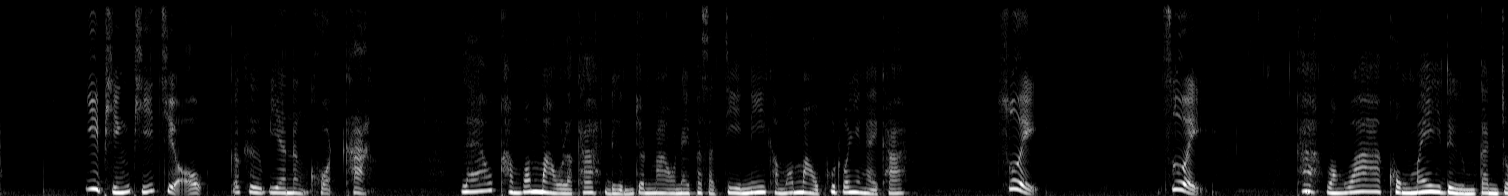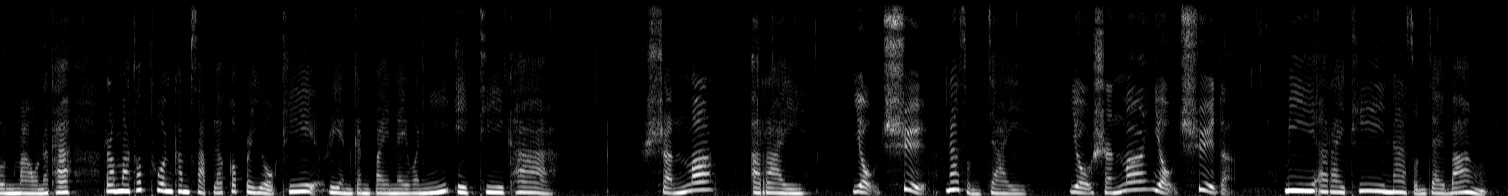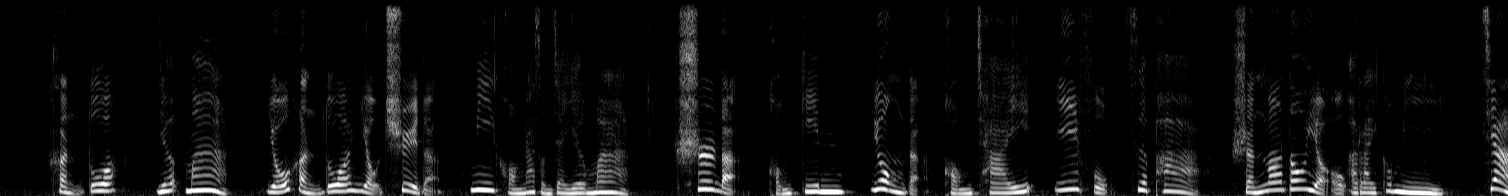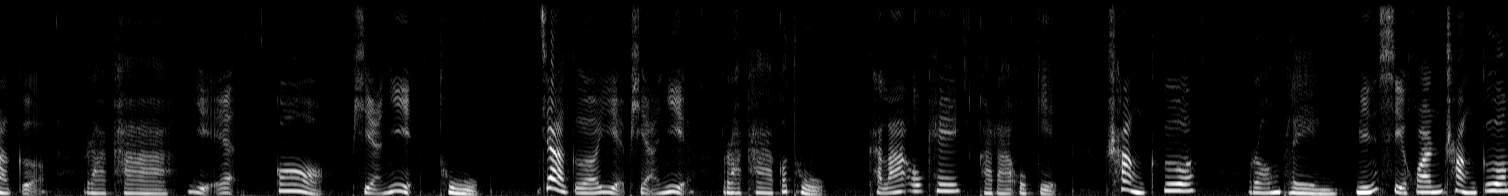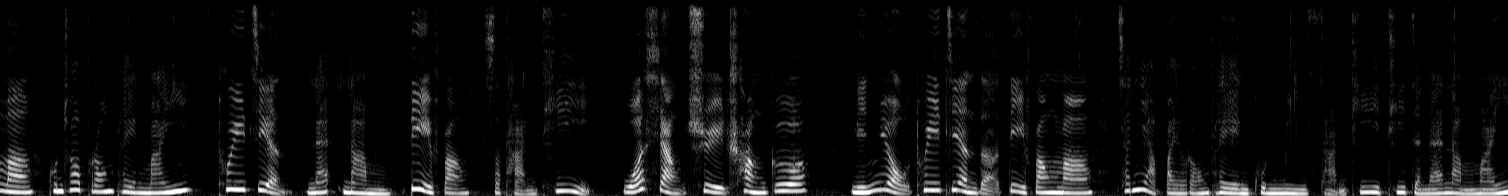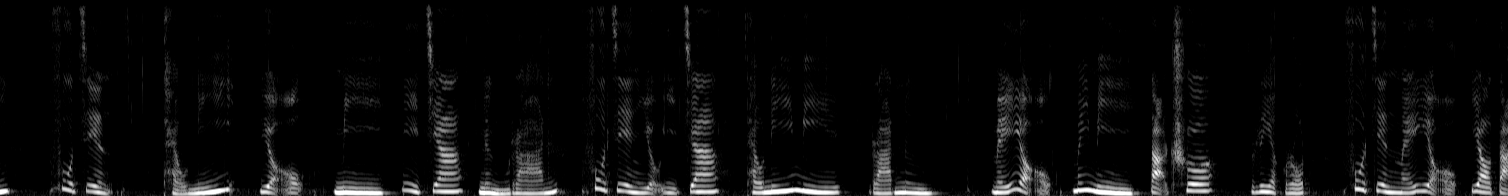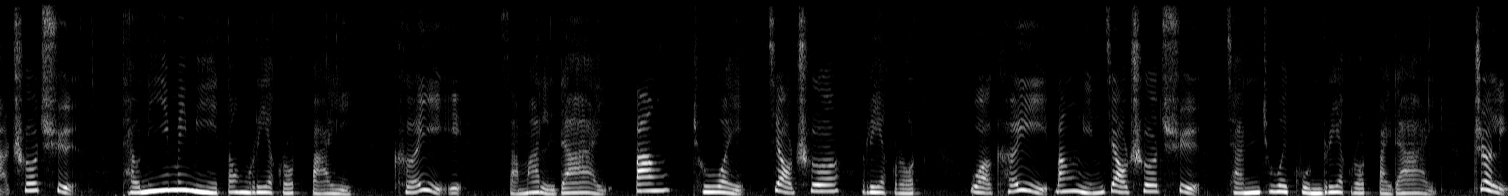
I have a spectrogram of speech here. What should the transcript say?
ยี่พิงผีเจียวก็คือเบียร์หนึ่งขวดค่ะ แล้วคำว่าเมาล่ะคะ ดื่มจนเมาในภาษาจีนนี่คำว่าเมาพูดว่ายังไงคะ จุ้ยจุ้ย ค่ะ หวังว่าคงไม่ดื่มกันจนเมานะคะ เรามาทบทวนคำศัพท์แล้วก็ประโยคที่เรียนกันไปในวันนี้อีกทีค่ะ 什么 อะไร 有趣 น่าสนใจ 有什么有趣的？ มีอะไรที่น่าสนใจบ้าง 很多， เยอะมาก 有很多有趣的， มีของน่าสนใจเยอะมาก 吃的、 ของกิน 用的、 ของใช้ 衣服， เสื้อผ้า 什么都有。 อะไรก็มี 价格 ราคา 也 ก็ 便宜， ถูก 价格也便宜。 ราคาก็ถูก 卡拉 OK คาราโอเกะ 唱歌， ร้องเพลง 您喜欢唱歌吗？ คุณชอบร้องเพลงไหม 推荐 แนะน 地方， ำสถานที่ 我想去唱歌，您有推荐的地方吗？ ฉันอยากไปร้องเพลง คุณมีสถานที่ที่จะแนะนำไหม 附近 แถวนี้ 有 มี 一家， หนึ่งร้าน 附近有一家， แถวนี้มีร้านหนึ่ง 没有 ไม่มี 打车， เรียกรถ 附近没有要打车去， แถวนี้ไม่มีต้องเรียกรถไป 可以 สามารถหรือได้ 帮 ช่วย 叫车， เรียกรถ 我可以帮您叫车去。 ฉันช่วยคุณเรียกรถไปได้ 这里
